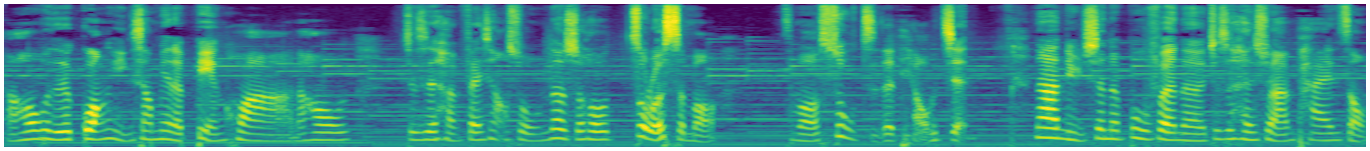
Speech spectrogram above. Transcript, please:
然后或者是光影上面的变化啊，然后就是很分享说我们那时候做了什么，什么素质的调整。那女生的部分呢，就是很喜欢拍那种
